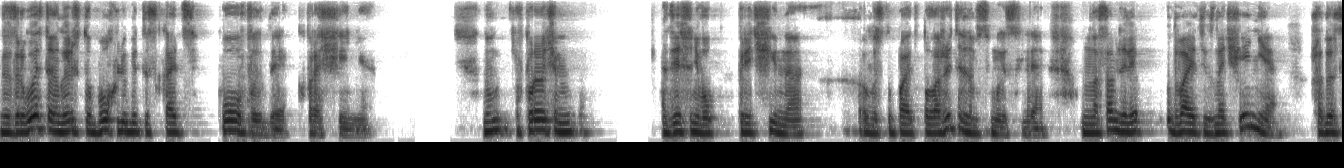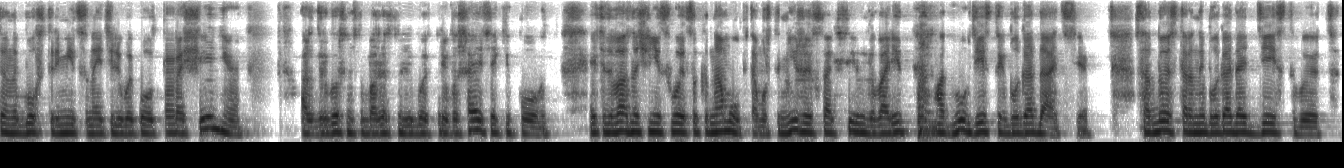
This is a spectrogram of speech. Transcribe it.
Но с другой стороны, говорит, что Бог любит искать поводы к прощению. Ну, впрочем, здесь у него причина выступает в положительном смысле. Но на самом деле два этих значения, с одной стороны, Бог стремится найти любой повод к прощению, а с другой стороны, что божественная любовь превышает всякий повод. Эти два значения сводятся к одному, потому что ниже Исаак говорит о двух действиях благодати. С одной стороны, благодать действует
